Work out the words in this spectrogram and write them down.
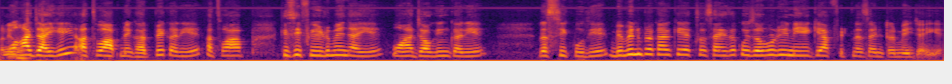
वहाँ जाइए अथवा अपने घर पे करिए अथवा आप किसी फ़ील्ड में जाइए वहाँ जॉगिंग करिए रस्सी कूदिए। विभिन्न प्रकार की एक्सरसाइज है कोई ज़रूरी नहीं है कि आप फिटनेस सेंटर में ही जाइए।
